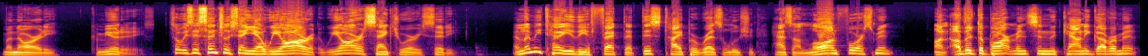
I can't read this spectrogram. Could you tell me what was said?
minority communities. So he's essentially saying, yeah, we are we are a sanctuary city. And let me tell you the effect that this type of resolution has on law enforcement, on other departments in the county government.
